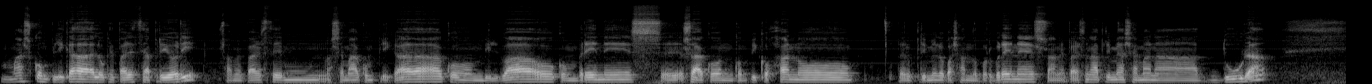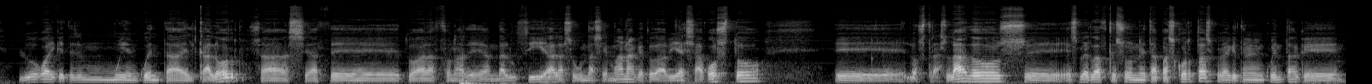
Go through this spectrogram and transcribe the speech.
más complicada de lo que parece a priori. O sea, me parece una semana complicada con Bilbao, con Brenes, eh, o sea, con, con Picojano, pero primero pasando por Brenes. O sea, me parece una primera semana dura Luego hay que tener muy en cuenta el calor, o sea, se hace toda la zona de Andalucía, la segunda semana, que todavía es agosto, eh, los traslados, eh, es verdad que son etapas cortas, pero hay que tener en cuenta que,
